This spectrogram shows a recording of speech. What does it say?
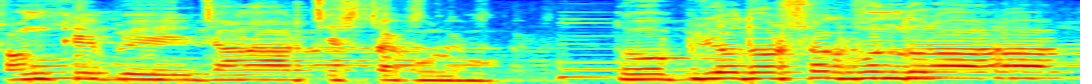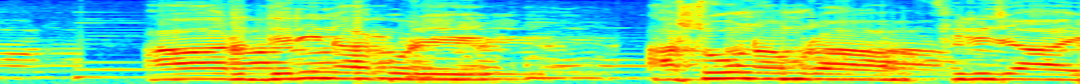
সংক্ষেপে জানার চেষ্টা করব। তো প্রিয় দর্শক বন্ধুরা, আর দেরি না করে আসুন আমরা ফিরে যাই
